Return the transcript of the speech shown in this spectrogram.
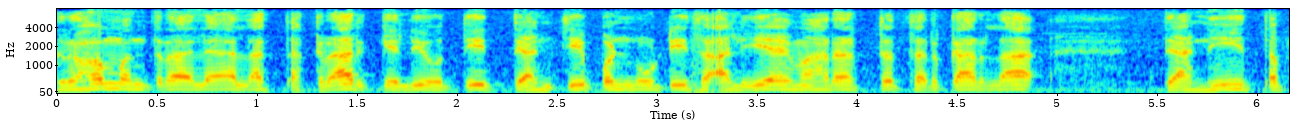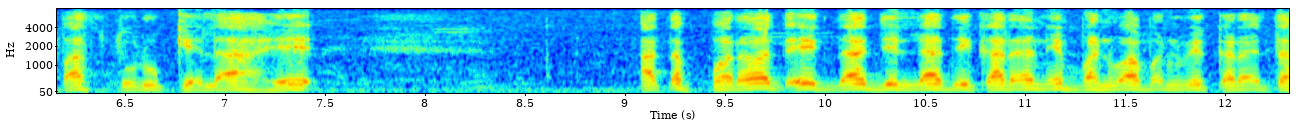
गृह मंत्रालयाला तक्रार केली होती त्यांची पण नोटीस आली आहे महाराष्ट्र सरकारला. त्यांनी तपास सुरू केला आहे. आता परत एकदा जिल्हाधिकाऱ्याने बनवाबनवी करायचा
